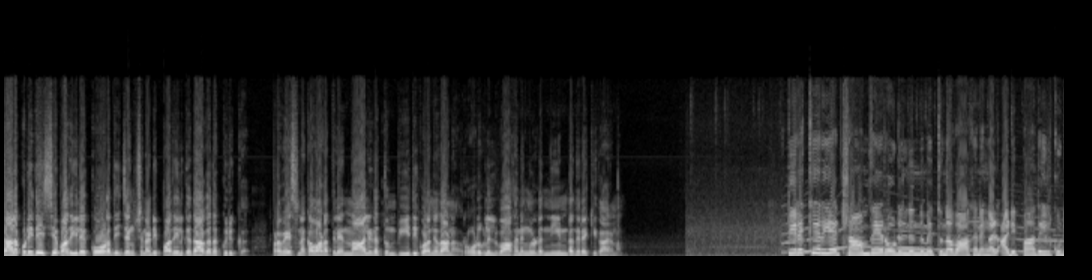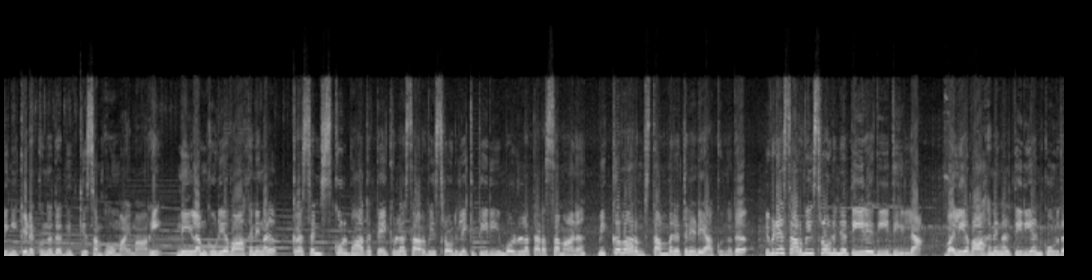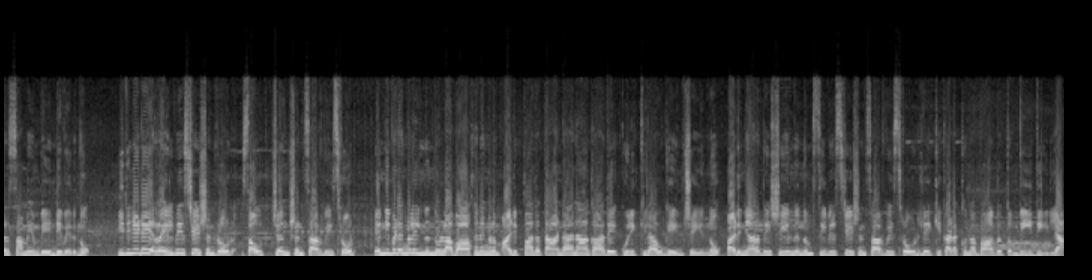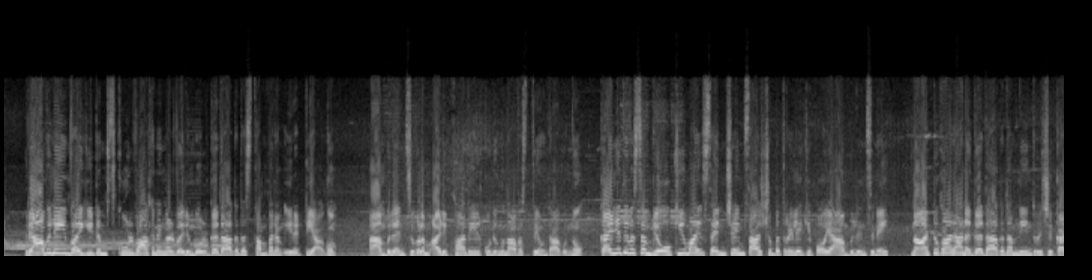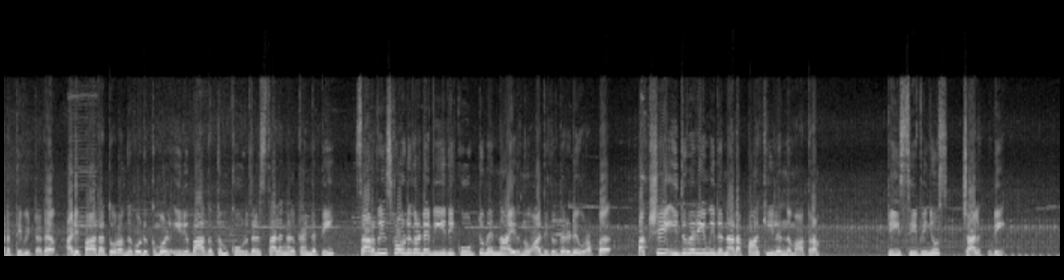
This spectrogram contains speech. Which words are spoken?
ചാലക്കുടി ദേശീയപാതയിലെ കോടതി ജംഗ്ഷൻ അടിപ്പാതയിൽ ഗതാഗത കുരുക്ക്. പ്രവേശന കവാടത്തിലെ നാലിടത്തും വീതി കുറഞ്ഞതാണ് റോഡുകളിൽ വാഹനങ്ങളുടെ നീണ്ട നിരക്ക് കാരണം. തിരക്കേറിയ ട്രാംവേ റോഡിൽ നിന്നും എത്തുന്ന വാഹനങ്ങൾ അടിപ്പാതയിൽ കുടുങ്ങിക്കിടക്കുന്നത് നിത്യസംഭവമായി മാറി. നീളം കൂടിയ വാഹനങ്ങൾ ക്രസന്റ് സ്കൂൾ ഭാഗത്തേക്കുള്ള സർവീസ് റോഡിലേക്ക് തിരിയുമ്പോഴുള്ള തടസ്സമാണ് മിക്കവാറും സ്തംഭനത്തിനിടയാക്കുന്നത്. ഇവിടെ സർവീസ് റോഡിന് തീരെ വീതിയില്ല. വലിയ വാഹനങ്ങൾ തിരിയാൻ കൂടുതൽ സമയം വേണ്ടിവരുന്നു. ഇതിനിടെ railway station road south junction service road എന്നിവിടങ്ങളിൽ നിന്നുള്ള വാഹനങ്ങളും അടിപ്പാത താണ്ടാനാകാതെ കുരുക്കിലാവുകയും ചെയ്യുന്നു. പടിഞ്ഞാറ് ദിശയിൽ നിന്നും സിവിൽ സ്റ്റേഷൻ സർവീസ് റോഡിലേക്ക് കടക്കുന്ന ഭാഗത്തും വീതിയില്ല. രാവിലെയും വൈകിട്ടും സ്കൂൾ വാഹനങ്ങൾ വരുമ്പോൾ ഗതാഗത സ്തംഭനം ഇരട്ടിയാകും. ആംബുലൻസുകളും അടിപ്പാതയിൽ കുടുങ്ങുന്ന അവസ്ഥയുണ്ടാകുന്നു. കഴിഞ്ഞ ദിവസം രോഗിയുമായി സെന്റ് ജെയിംസ് ആശുപത്രിയിലേക്ക് പോയ ആംബുലൻസിനെ നാട്ടുകാരാണ് ഗതാഗതം നിയന്ത്രിച്ച് കടത്തിവിട്ടത്. അടിപ്പാത തുറന്നു കൊടുക്കുമ്പോൾ ഇരുഭാഗത്തും കൂടുതൽ സ്ഥലങ്ങൾ കണ്ടെത്തി സർവീസ് റോഡുകളുടെ വീതി കൂട്ടുമെന്നായിരുന്നു അധികൃതരുടെ ഉറപ്പ്. പക്ഷേ ഇതുവരെയും ഇത് നടപ്പാക്കിയില്ലെന്ന് മാത്രം. T C B news Chalakudy.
